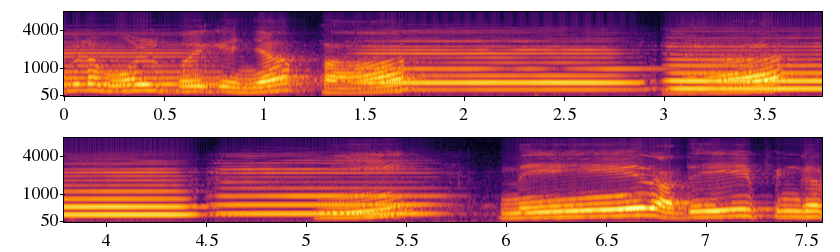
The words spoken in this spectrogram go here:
ഇവിടെ മുകളിൽ പോയി കഴിഞ്ഞാൽ പാ നേരെ അതേ ഫിംഗർ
